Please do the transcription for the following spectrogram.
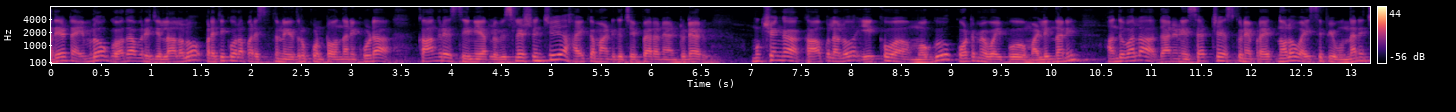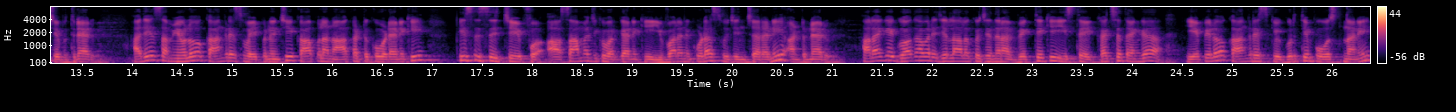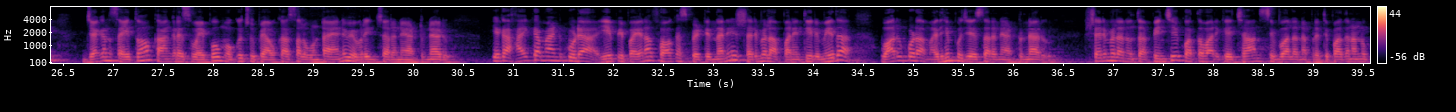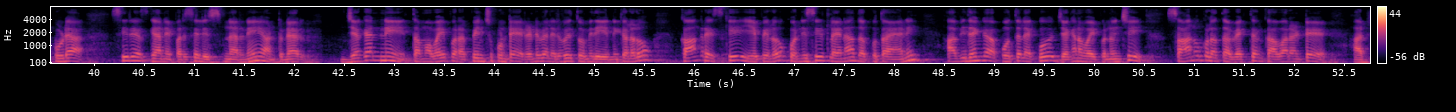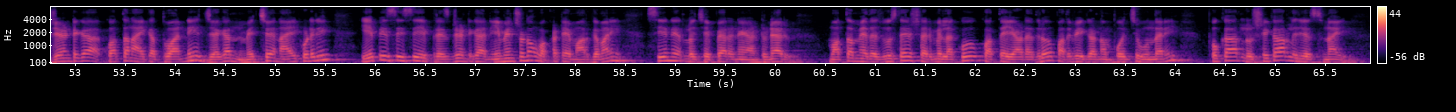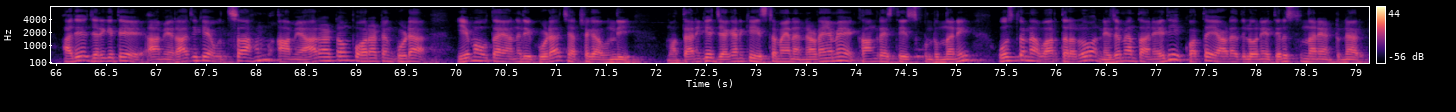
అదే టైంలో గోదావరి జిల్లాలలో ప్రతికూల పరిస్థితిని ఎదుర్కొంటోందని కూడా కాంగ్రెస్ సీనియర్లు విశ్లేషించి హైకమాండ్కి చెప్పారని అంటున్నారు. ముఖ్యంగా కాపులలో ఎక్కువ మొగ్గు కూటమి వైపు మళ్ళిందని అందువల్ల దానిని సెట్ చేసుకునే ప్రయత్నంలో వైసీపీ ఉందని చెబుతున్నారు. అదే సమయంలో కాంగ్రెస్ వైపు నుంచి కాపులను ఆకట్టుకోవడానికి పిసిసి చీఫ్ ఆ సామాజిక వర్గానికి ఇవ్వాలని కూడా సూచించారని అంటున్నారు. అలాగే గోదావరి జిల్లాలకు చెందిన వ్యక్తికి ఇస్తే ఖచ్చితంగా ఏపీలో కాంగ్రెస్కి గుర్తింపు వస్తుందని జగన్ సైతం కాంగ్రెస్ వైపు మొగ్గు చూపే అవకాశాలు ఉంటాయని వివరించారని అంటున్నారు. ఇక హైకమాండ్ కూడా ఏపీ పైన ఫోకస్ పెట్టిందని షర్మిల పనితీరు మీద వారు కూడా మదింపు చేశారని అంటున్నారు. షర్మిలను తప్పించి కొత్త వారికి ఛాన్స్ ఇవ్వాలన్న ప్రతిపాదనను కూడా సీరియస్గానే పరిశీలిస్తున్నారని అంటున్నారు. జగన్ని తమ వైపు రప్పించుకుంటే రెండు వేల ఇరవై తొమ్మిది ఎన్నికలలో కాంగ్రెస్కి ఏపీలో కొన్ని సీట్లైనా దక్కుతాయని ఆ విధంగా పొత్తులకు జగన్ వైపు నుంచి సానుకూలత వ్యక్తం కావాలంటే అర్జెంటుగా కొత్త నాయకత్వాన్ని జగన్ మెచ్చే నాయకుడిని ఏపీసీసీ ప్రెసిడెంట్గా నియమించడం ఒక్కటే మార్గమని సీనియర్లు చెప్పారని అంటున్నారు. మొత్తం మీద చూస్తే షర్మిలకు కొత్త ఏడాదిలో పదవీ పొంచి ఉందని పుకార్లు షికార్లు చేస్తున్నాయి. అదే జరిగితే ఆమె రాజకీయ ఉత్సాహం ఆమె ఆరాటం పోరాటం కూడా ఏమవుతాయన్నది కూడా చర్చగా ఉంది. మొత్తానికి జగన్కి ఇష్టమైన నిర్ణయమే కాంగ్రెస్ తీసుకుంటుందని వస్తున్న వార్తలలో నిజమెంత అనేది కొత్త ఏడాదిలోనే తెలుస్తుందని అంటున్నారు.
